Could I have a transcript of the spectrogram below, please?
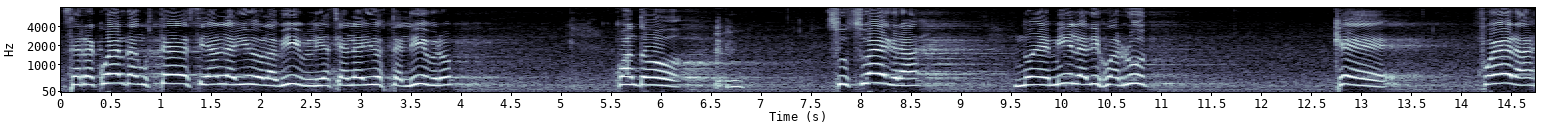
¿Se recuerdan ustedes si han leído la Biblia, si han leído este libro? Cuando su suegra Noemí le dijo a Ruth que fuera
